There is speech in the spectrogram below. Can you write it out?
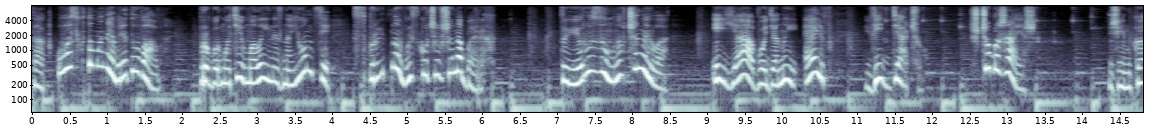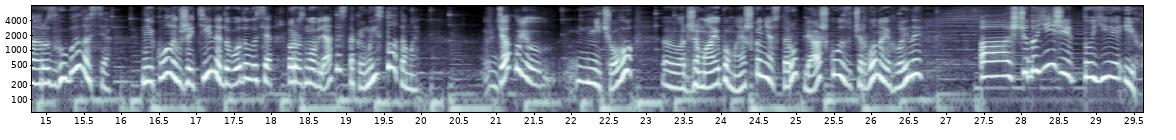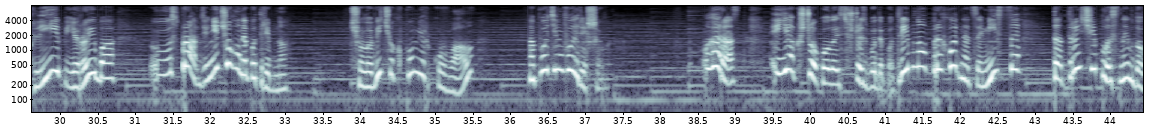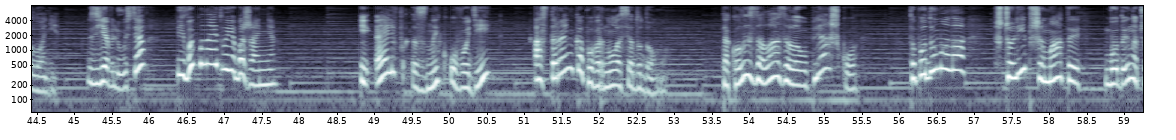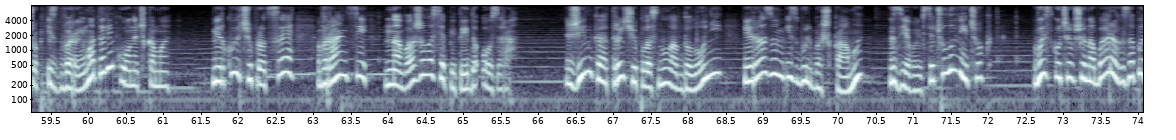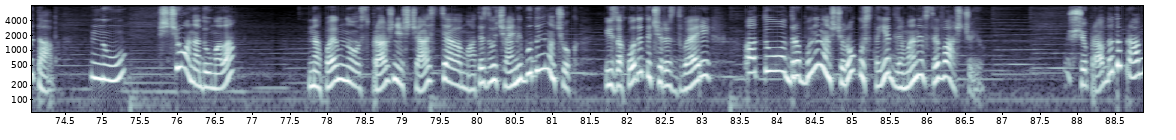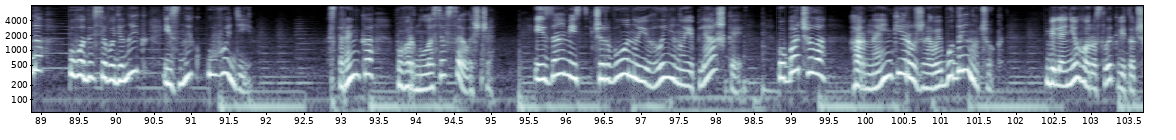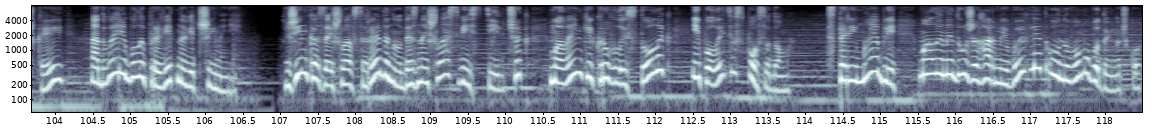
Так ось хто мене врятував, пробурмотів малий незнайомці, спритно вискочивши на берег. Ти розумно вчинила. І я, водяний ельф, віддячу. Що бажаєш? Жінка розгубилася. Ніколи в житті не доводилося розмовляти з такими істотами. Дякую, нічого. Е, Адже маю помешкання, стару пляшку з червоної глини. А щодо їжі, то є і хліб, і риба. Е, Справді нічого не потрібно. Чоловічок поміркував, а потім вирішив. Гаразд, якщо колись щось буде потрібно, приходь на це місце та тричі плесни в долоні. З'явлюся і виконаю твоє бажання. І ельф зник у воді, а старенька повернулася додому. Та коли залазила у пляшку, то подумала, що ліпше мати будиночок із дверима та віконечками. Міркуючи про це, вранці наважилася піти до озера. Жінка тричі плеснула в долоні, і разом із бульбашками з'явився чоловічок. Вискочивши на берег, запитав: Ну, що надумала? Напевно, справжнє щастя мати звичайний будиночок і заходити через двері, а то драбина щороку стає для мене все важчою. Що правда, то правда, погодився водяник і зник у воді. Старенька повернулася в селище і замість червоної глиняної пляшки побачила гарненький рожевий будиночок. Біля нього росли квіточки, а двері були привітно відчинені. Жінка зайшла всередину, де знайшла свій стільчик, маленький круглий столик і полицю з посудом. Старі меблі мали не дуже гарний вигляд у новому будиночку.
